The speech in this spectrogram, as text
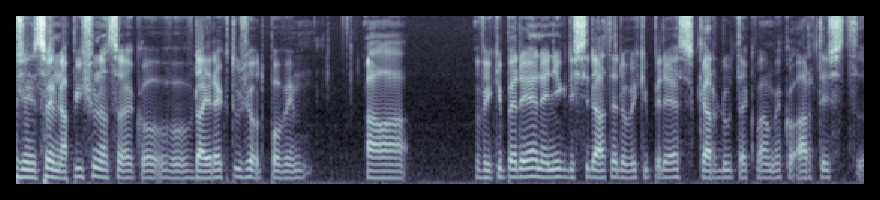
že něco jim napíšu, na co jako v directu, že odpovím. A Wikipedie není, když si dáte do Wikipedie z kardu, tak vám jako artist uh,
